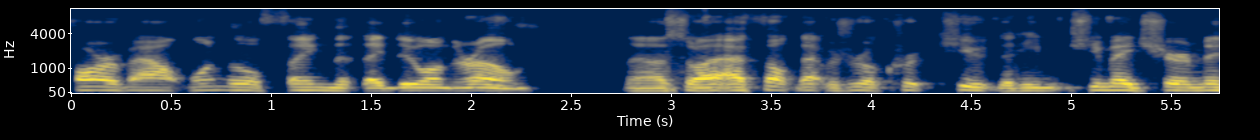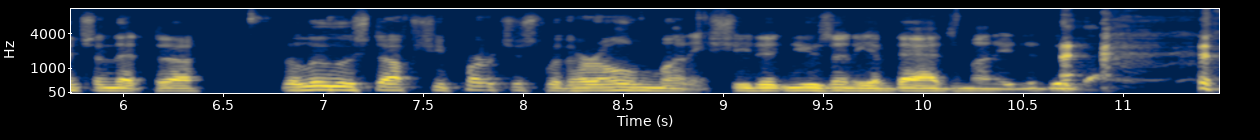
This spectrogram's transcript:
carve out, one little thing that they do on their own. Uh, so I, I, thought that was real cute that he she made sure and mentioned that uh, the Lulu stuff she purchased with her own money. She didn't use any of Dad's money to do that.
